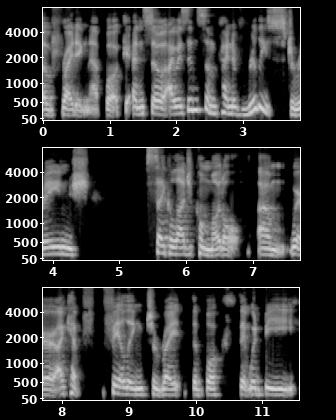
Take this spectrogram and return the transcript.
of writing that book and so i was in some kind of really strange psychological muddle um, where i kept failing to write the book that would be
